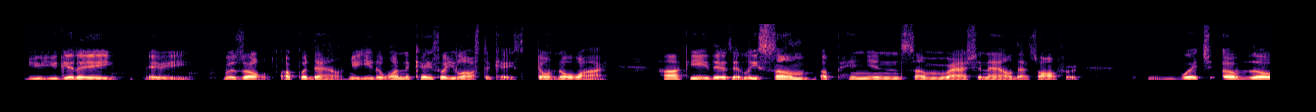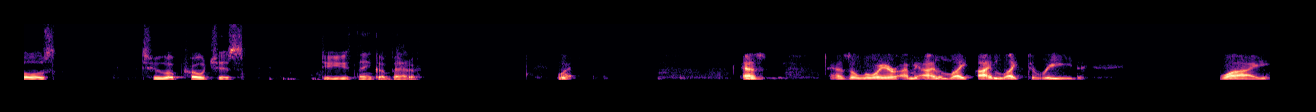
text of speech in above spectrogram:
you, you get a a result up or down. You either won the case or you lost the case. Don't know why. Hockey, there's at least some opinion, some rationale that's offered. Which of those two approaches do you think are better? Well, as as a lawyer, I mean, I like I like to read why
